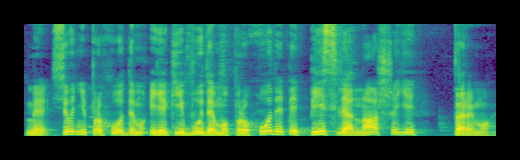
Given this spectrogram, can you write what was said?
ми сьогодні проходимо і які будемо проходити після нашої перемоги.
